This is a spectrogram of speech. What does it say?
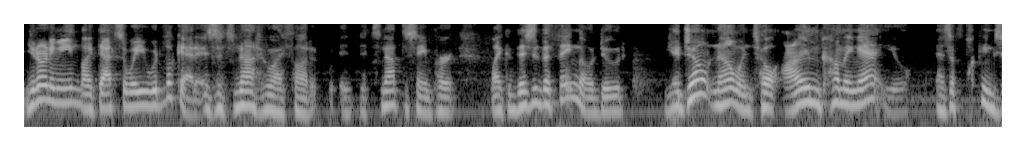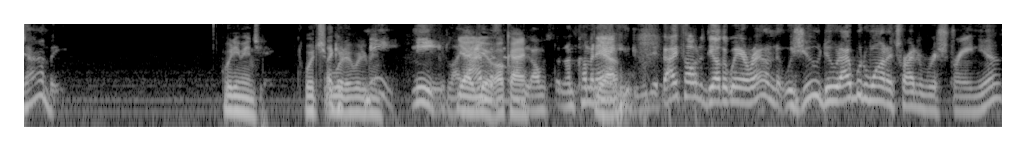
You know what I mean? Like that's the way you would look at it. Is it's not who I thought it. it it's not the same per. Like this is the thing though, dude. You don't know until I'm coming at you as a fucking zombie. what do you mean? Which Like what, what do you mean? me, me, like Yeah, I'm you, okay. All of a sudden, I'm coming Yeah. at you, dude. If I thought it the other way around, it was you, dude. I would want to try to restrain you.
